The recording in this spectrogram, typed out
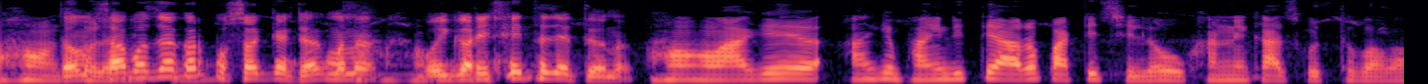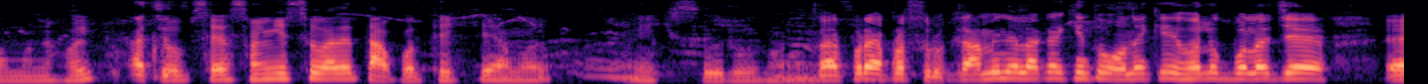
হ্যাঁ বাজাক আর পোশাক মানে হ্যাঁ। ওই গাড়িটাই তো যেত না। হ্যাঁ হ্যাঁ আগে আগে ভাঙড়িতে আরও পার্টি ছিল ওখানে কাজ করতো বাবা মনে হয়। আচ্ছা। তো সে সঙ্গে সুবাদে তারপর থেকে আমার শুরু হয়। তারপরে আপনার শুরু। গ্রামীণ এলাকায় কিন্তু অনেকেই হলো বলে যে আহ,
